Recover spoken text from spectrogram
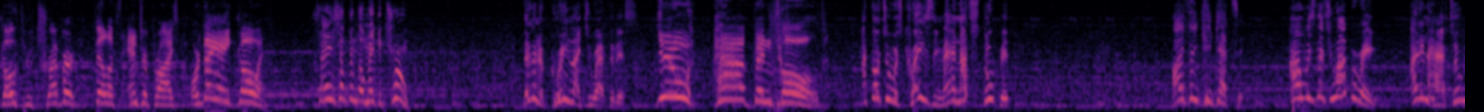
go through Trevor Phillips Enterprise, or they ain't going. Saying something don't make it true. They're gonna greenlight you after this. You have been told. I thought you was crazy, man, not stupid. I think he gets it. I always let you operate. I didn't have to.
